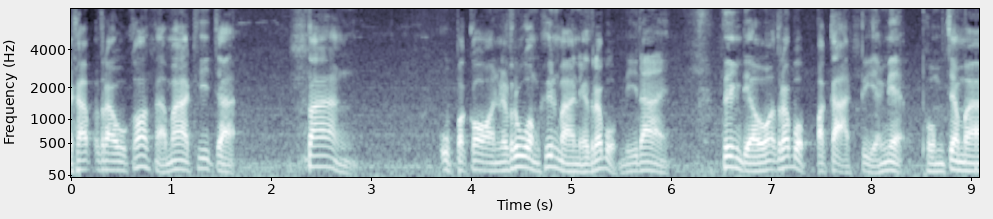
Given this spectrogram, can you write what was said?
นะครับ เราก็สามารถที่จะสร้างอุปกรณ์ร่วมขึ้นมาในระบบนี้ได้ ซึ่งเดี๋ยวระบบประกาศเสียงเนี่ย ผมจะมา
